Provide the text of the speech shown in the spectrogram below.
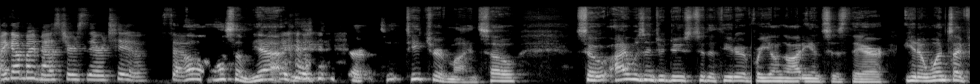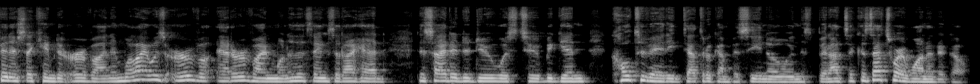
I got my master's there too. So. Oh, awesome! Yeah, teacher, t- teacher of mine. So so I was introduced to the theater for young audiences there. You know, once I finished, I came to Irvine. And while I was at Irvine, one of the things that I had decided to do was to begin cultivating Teatro Campesino and Esperanza, because that's where I wanted to go.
